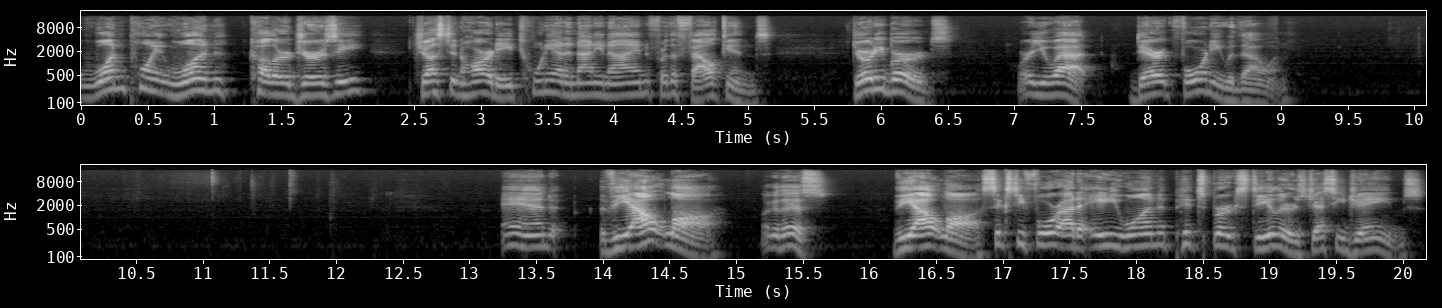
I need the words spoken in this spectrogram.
1.1 color jersey. Justin Hardy, 20 out of 99 for the Falcons. Dirty Birds, where are you at? Derek Forney with that one. And The Outlaw. Look at this. The Outlaw, 64 out of 81. Pittsburgh Steelers, Jesse James.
